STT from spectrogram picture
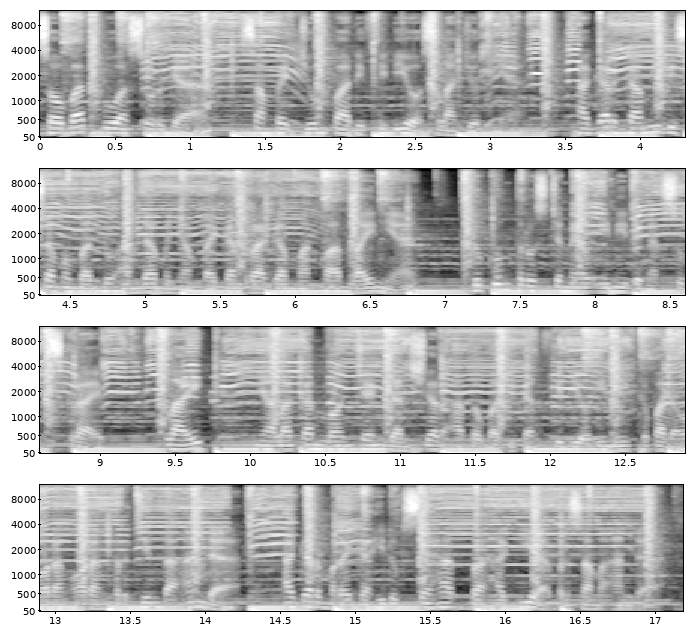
Sobat Buah Surga, sampai jumpa di video selanjutnya. Agar kami bisa membantu Anda menyampaikan ragam manfaat lainnya, dukung terus channel ini dengan subscribe, like, nyalakan lonceng dan share atau bagikan video ini kepada orang-orang tercinta Anda, agar mereka hidup sehat bahagia bersama Anda.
